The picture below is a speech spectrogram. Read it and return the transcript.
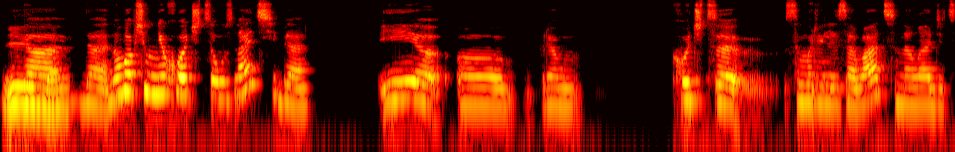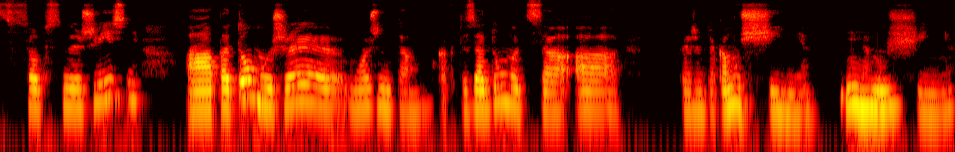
И, да, да, да. Ну, в общем, мне хочется узнать себя, и э, прям хочется самореализоваться, наладить собственную жизнь, а потом уже можно там как-то задуматься о, скажем так, о мужчине, mm-hmm. о мужчине.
